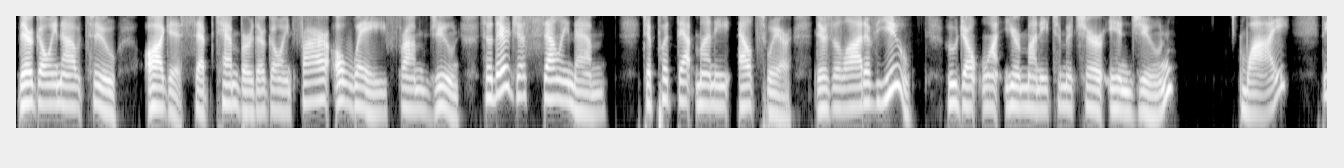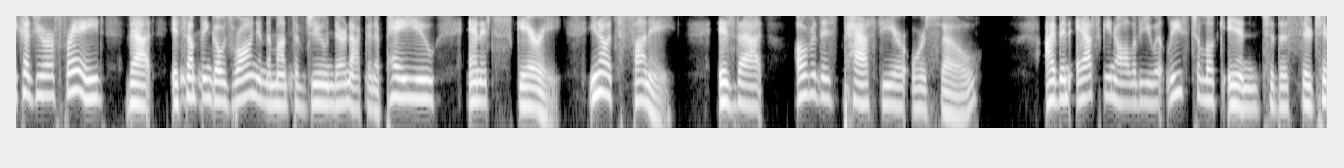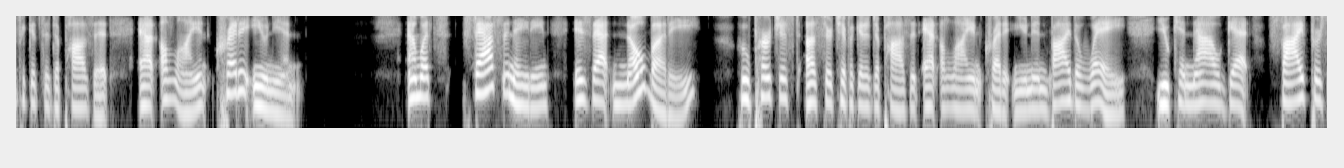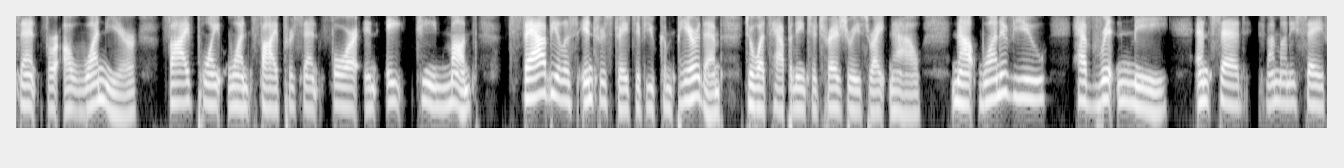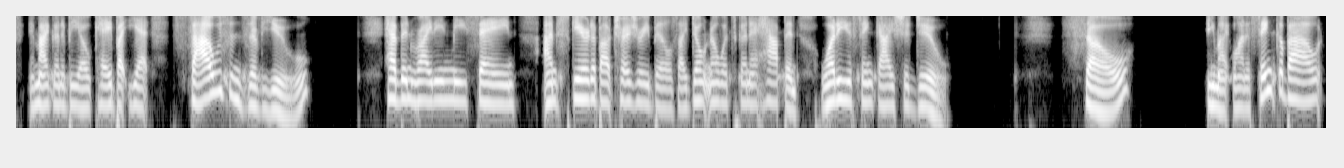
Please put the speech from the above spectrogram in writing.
They're going out to August, September. They're going far away from June. So they're just selling them to put that money elsewhere. There's a lot of you who don't want your money to mature in June. Why? Because you're afraid that if something goes wrong in the month of June, they're not going to pay you and it's scary. You know, it's funny is that over this past year or so, I've been asking all of you at least to look into the certificates of deposit at Alliant Credit Union. And what's fascinating is that nobody who purchased a certificate of deposit at Alliant Credit Union, by the way, you can now get 5% for a one year, 5.15% for an 18 month. Fabulous interest rates if you compare them to what's happening to treasuries right now. Not one of you have written me and said, Is my money safe? Am I going to be okay? But yet, thousands of you have been writing me saying, I'm scared about treasury bills. I don't know what's going to happen. What do you think I should do? So, you might want to think about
